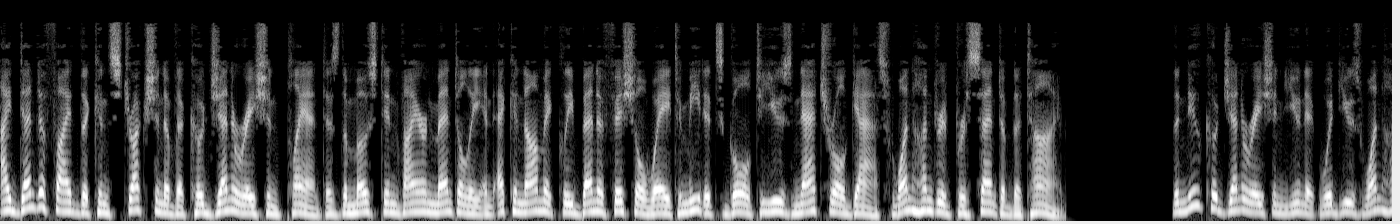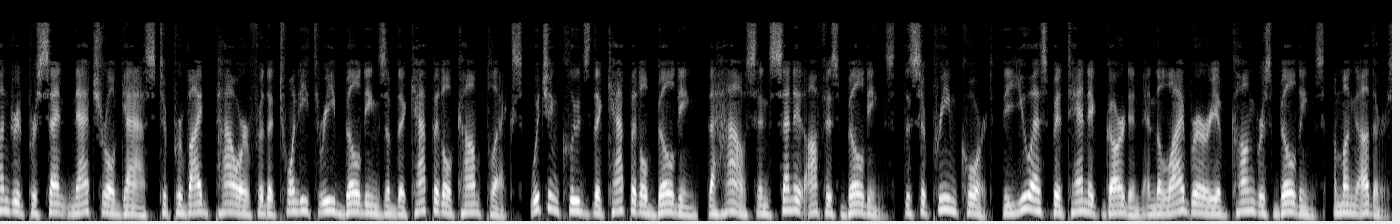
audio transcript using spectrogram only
identified the construction of a cogeneration plant as the most environmentally and economically beneficial way to meet its goal to use natural gas 100% of the time. The new cogeneration unit would use 100% natural gas to provide power for the 23 buildings of the Capitol complex, which includes the Capitol building, the House and Senate office buildings, the Supreme Court, the U.S. Botanic Garden and the Library of Congress buildings, among others.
